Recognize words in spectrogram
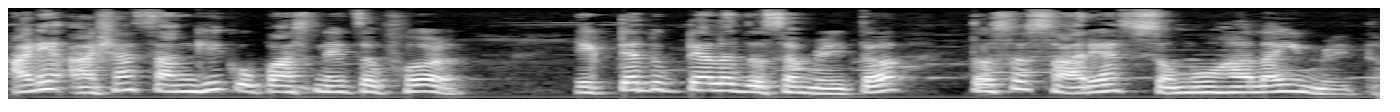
आणि अशा सांघिक उपासनेचं फळ एकट्या दुकट्याला जसं मिळतं तसं साऱ्या समूहालाही मिळतं.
